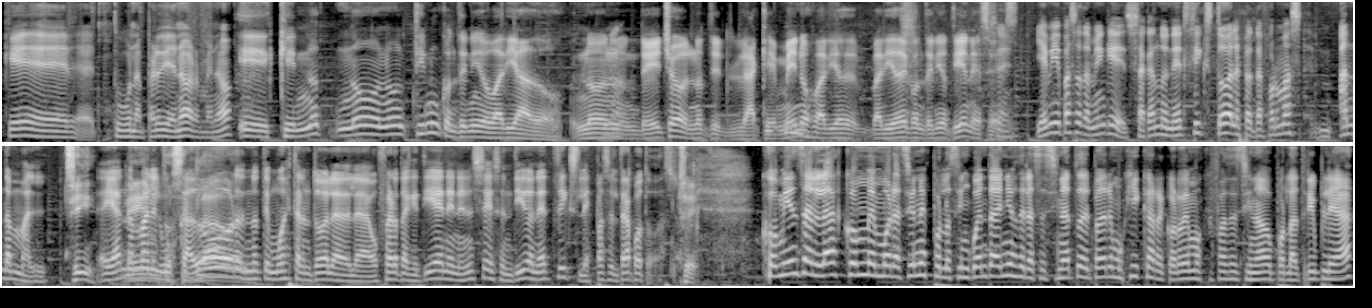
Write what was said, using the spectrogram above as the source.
que eh, tuvo una pérdida enorme, ¿no? Eh, que no, no, no tiene un contenido variado. No, de hecho, no la que menos variedad, variedad de contenido tiene es. Y a mí me pasa también que sacando Netflix, todas las plataformas mm, andan mal. Sí. Eh, andan mal el buscador, no te muestran toda la, la oferta que tienen. En ese sentido, Netflix les pasa el trapo a todas. Sí. Comienzan las conmemoraciones por los 50 años del asesinato del padre Mujica. Recordemos que fue asesinado por la AAA.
